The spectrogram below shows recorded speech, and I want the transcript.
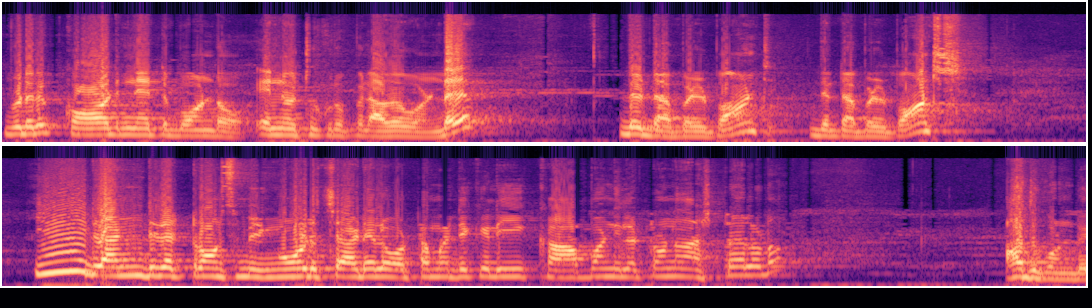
ഇവിടെ ഒരു കോർഡിനേറ്റ് ബോണ്ടോ എൻ ഒറ്റ ഗ്രൂപ്പിൽ അതുകൊണ്ട് ഇത് ഡബിൾ ബോണ്ട് ഇത് ഡബിൾ ബോണ്ട് ഈ രണ്ട് ഇലക്ട്രോൺസും ഇങ്ങോട്ട് ചാടിയാൽ ഓട്ടോമാറ്റിക്കലി ഈ കാർബൺ ഇലക്ട്രോൺ നഷ്ടമല്ലടോ? അതുകൊണ്ട്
